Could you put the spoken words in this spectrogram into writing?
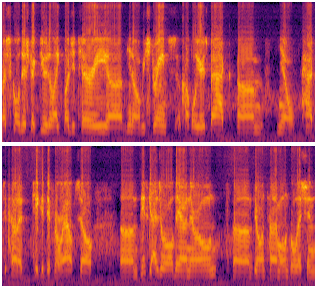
our school district, due to like budgetary, uh, you know, restraints a couple years back, um, you know, had to kind of take a different route. So um, these guys are all there on their own, um, their own time, own volition,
